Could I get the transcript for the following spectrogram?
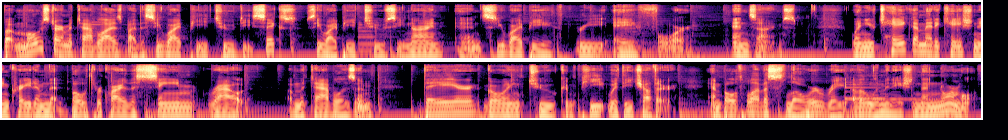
but most are metabolized by the CYP2D6, CYP2C9, and CYP3A4 enzymes. When you take a medication in kratom that both require the same route of metabolism, they're going to compete with each other, and both will have a slower rate of elimination than normal.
